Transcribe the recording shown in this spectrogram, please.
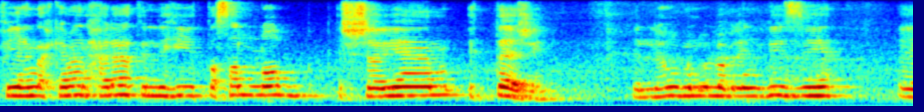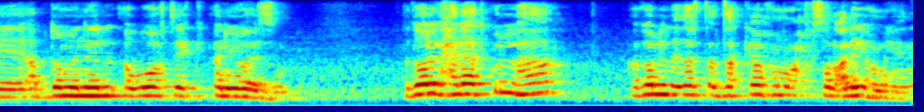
في عندنا كمان حالات اللي هي تصلب الشريان التاجي اللي هو بنقول له بالإنجليزي abdominal aortic aneurysm. هذول الحالات كلها هذول اللي قدرت أتذكرهم وأحصل عليهم يعني.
